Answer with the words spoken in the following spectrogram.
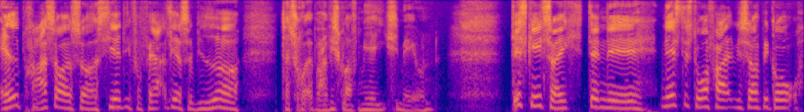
alle presser os og siger, at det er forfærdeligt og så videre. Der tror jeg bare, vi skulle have haft mere is i maven. Det skete så ikke. Den øh, næste store fejl, vi så begår,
